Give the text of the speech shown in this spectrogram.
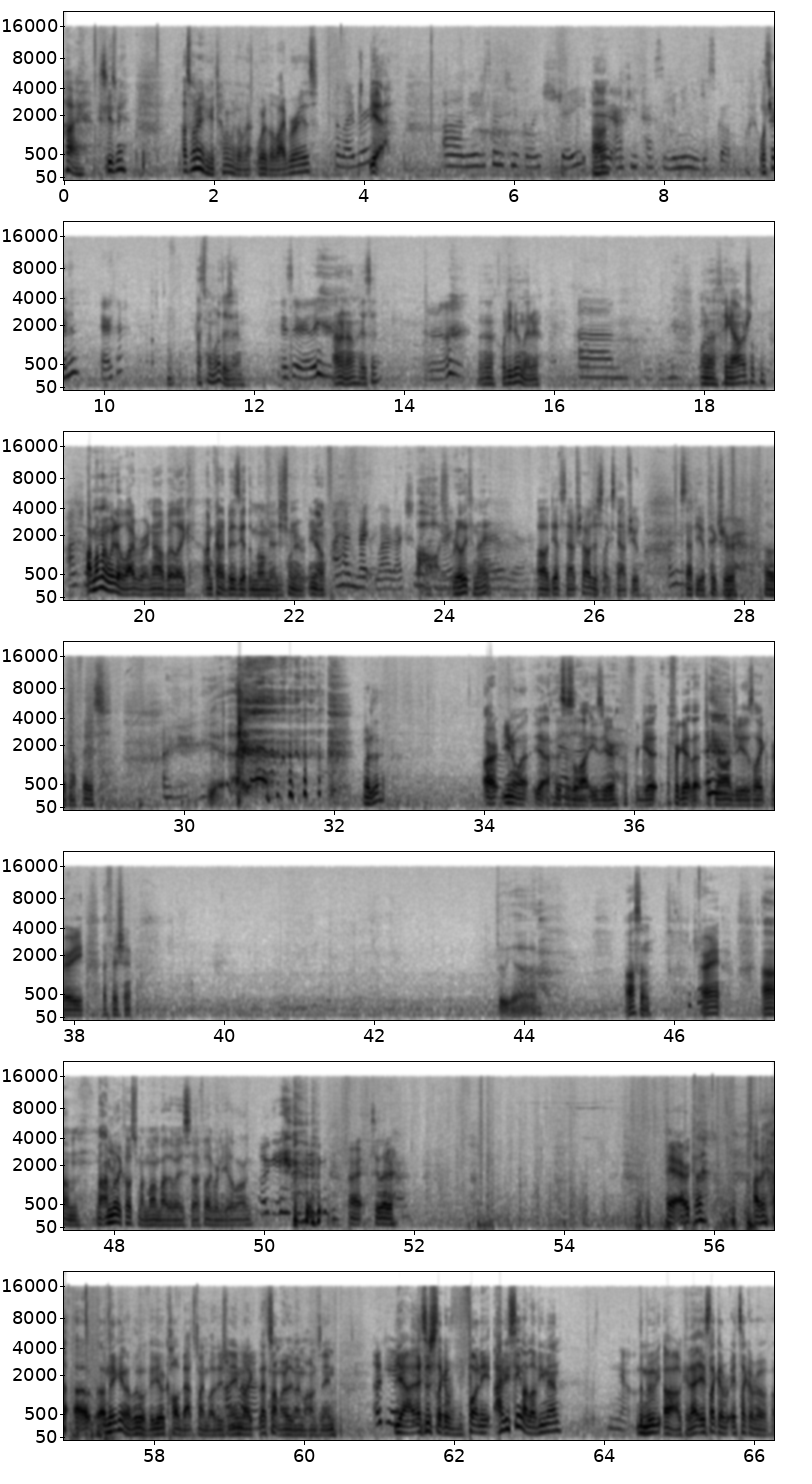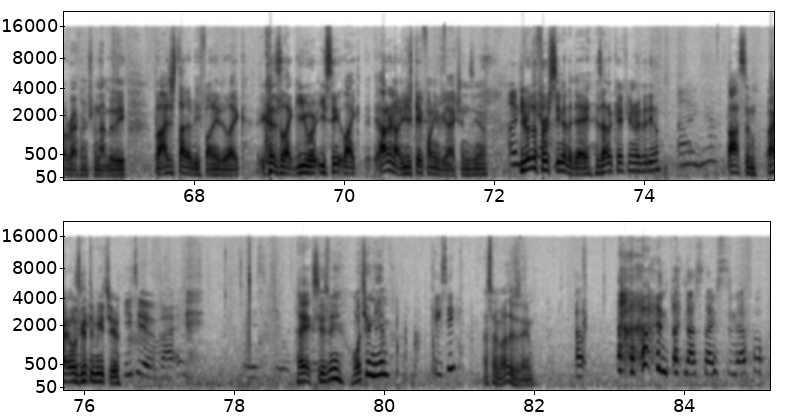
Hi, excuse me. I was wondering if you could tell me where the, li- where the library is. The library? Yeah. Um, you're just gonna keep going straight, Uh-huh. and after you pass the union, you just go. What's your name? Erica? That's my mother's name. Is it really? I don't know. Is it? I don't know. Uh, what are you doing later? Um, Want to hang out or something? actually, I'm on my way to the library right now, but like I'm kind of busy at the moment. I just want to, you know. I have night lab actually. Oh, tonight really tonight? Yeah. Oh, do you have Snapchat? I'll just like snap you, Okay. snap you a picture of my face. Okay. Yeah. what is it? All right, you know what? Yeah, this Yeah, is a lot easier. I forget. I forget that technology is like very efficient. Booyah. Awesome. Okay. All right. Um, I'm really close to my mom, by the way, so I feel like we're gonna get along. Okay. All right. See you later. Hey, Erica. I'm, uh, I'm making a little video called "That's My Mother's Name." Like, Uh-huh. that's not really my mom's name. okay. Yeah, it's just like a funny. Have you seen "I Love You, Man"? No. The movie? Oh, okay. That, it's like a it's like a, a reference from that movie. But I just thought it'd be funny to like because like you were you see like I don't know you just gave funny reactions. You know. Okay, you were the yeah. first scene of the day. Is that okay if you're in a video? Uh, yeah. Awesome. All right. Well, It was good to meet you. You too. Bye. Hey, excuse me. What's your name? Casey? That's my mother's name. Oh, that's nice to know.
